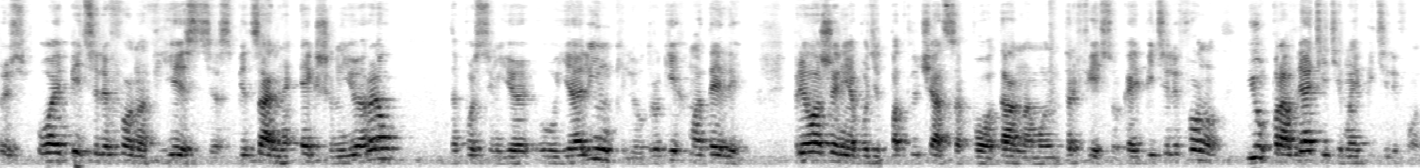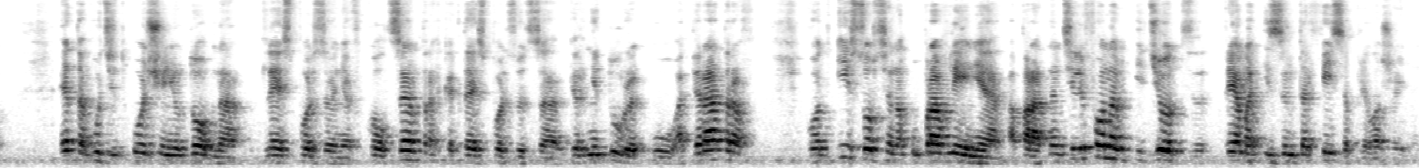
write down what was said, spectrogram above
То есть у IP-телефонов есть специальный Action URL, допустим, у Ялink или у других моделей, Приложение будет подключаться по данному интерфейсу к IP-телефону и управлять этим IP-телефоном. Это будет очень удобно для использования в колл-центрах, когда используются гарнитуры у операторов. Вот. И, собственно, управление аппаратным телефоном идет прямо из интерфейса приложения.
